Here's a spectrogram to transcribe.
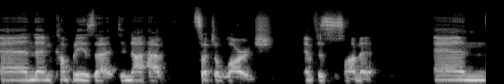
and then companies that did not have such a large emphasis on it. And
